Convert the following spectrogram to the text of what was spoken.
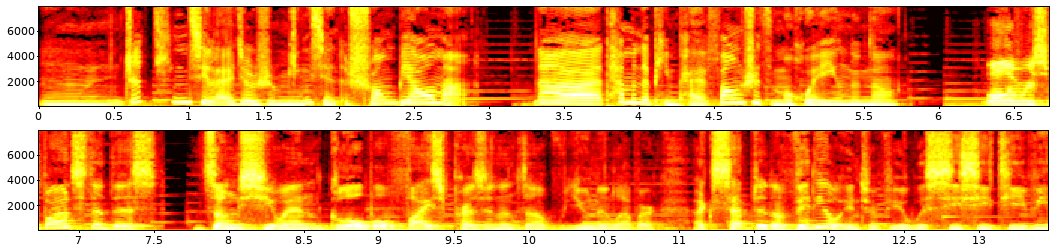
嗯，这听起来就是明显的双标嘛。那他们的品牌方是怎么回应的呢？ Well, in response to this, Zheng Xuan, global vice president of Unilever, accepted a video interview with CCTV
